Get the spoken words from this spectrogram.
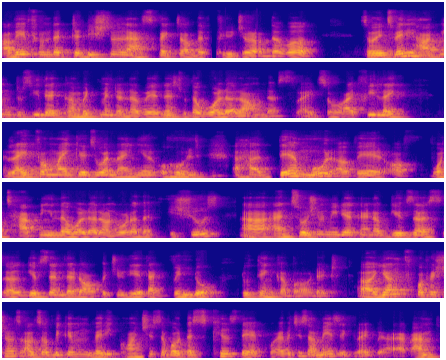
away from the traditional aspects of the future of the work. So it's very heartening to see their commitment and awareness to the world around us, right? So I feel like right from my kids who are nine year old, uh, they're more aware of what's happening in the world around, what are the issues, uh, and social media kind of gives us uh, gives them that opportunity, that window to think about it. Uh, young professionals also becoming very conscious about the skills they acquire, which is amazing, right? I, am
